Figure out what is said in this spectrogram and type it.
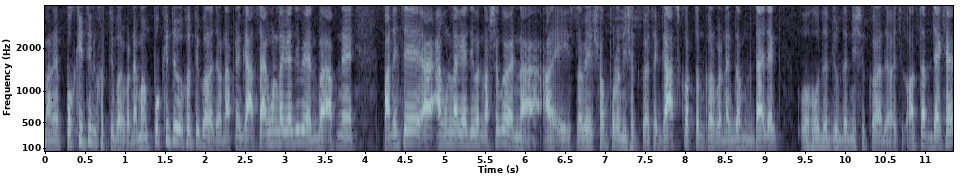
মানে প্রকৃতির ক্ষতি করবে না। এবং প্রকৃতিও ক্ষতি করা যাবে না। আপনি গাছে আগুন লাগিয়ে দিবেন বা আপনি পানিতে আগুন লাগিয়ে দিবেন, নষ্ট করবেন না। আর এই সম্পূর্ণ নিষেধ করেছে। গাছ কর্তন করবেন একদম ডাইরেক্ট ও ওহুদের যুদ্ধে নিষেধ করা দেওয়া হয়েছিল। অর্থাৎ দেখেন,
